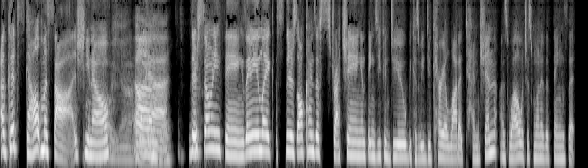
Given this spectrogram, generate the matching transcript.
A good scalp massage, you know? Oh, yeah. Um, oh, yeah. There's so many things. I mean, like, there's all kinds of stretching and things you can do because we do carry a lot of tension as well, which is one of the things that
